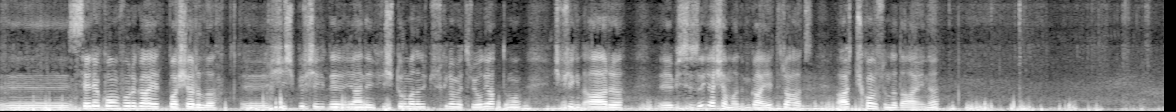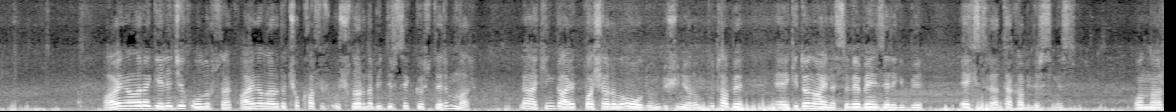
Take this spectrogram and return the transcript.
Ee, sele konforu gayet başarılı. Ee, hiçbir şekilde yani hiç durmadan 300 kilometre yol yaptım ama hiçbir şekilde ağrı, e, bir sızı yaşamadım. Gayet rahat. Artçı konusunda da aynı. Aynalara gelecek olursak aynalarda çok hafif uçlarına bir dirsek gösterim var. Lakin gayet başarılı olduğunu düşünüyorum. Bu tabi e, gidon aynası ve benzeri gibi ekstra takabilirsiniz. Onlar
